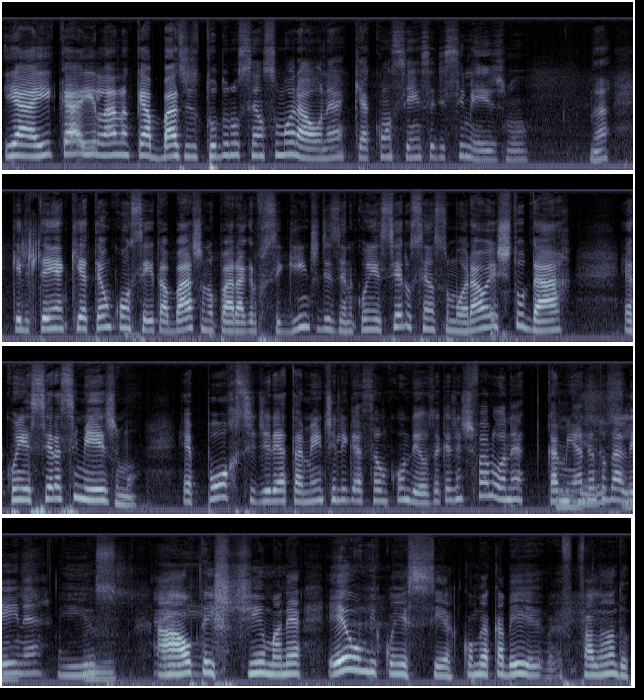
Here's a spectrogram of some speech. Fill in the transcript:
E aí cair lá na que é a base de tudo no senso moral, né? Que é a consciência de si mesmo. Né? Que ele tem aqui até um conceito abaixo no parágrafo seguinte, dizendo: conhecer o senso moral é estudar, é conhecer a si mesmo, é pôr-se diretamente em ligação com Deus. É que a gente falou, né? Caminhar Isso. dentro da lei, né? Isso. A autoestima, né? Eu me conhecer, como eu acabei falando,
